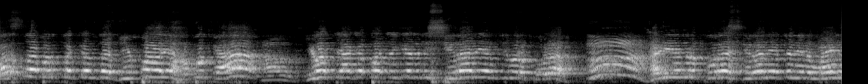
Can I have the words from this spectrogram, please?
ವರ್ಷ ಯಾಕಪ್ಪ ಅಂತ ಇವರು ಪೂರ. ಹಳಿ ಅಂದ್ರೆ ಪೂರ ಶಿರಾನಿ ಅಂತ ನಿನ್ನ ಮೈಂಡ್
